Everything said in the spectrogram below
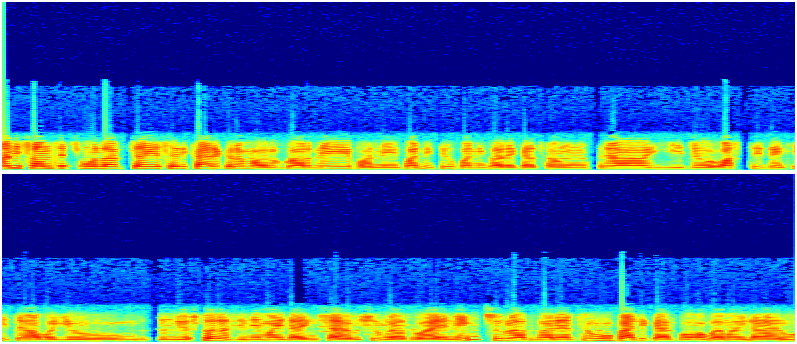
अनि सन्देशमूलक चाहिँ यसरी कार्यक्रमहरू गर्ने भन्ने पनि त्यो पनि गरेका छौँ। र हिजो अस्तिदेखि चाहिँ अब यो जुन यो सोह्र दिने महिला हिंसाहरू सुरुवात भयो नि सुरुवात गरेका छौँ। पालिकाको अगुवा महिलाहरू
